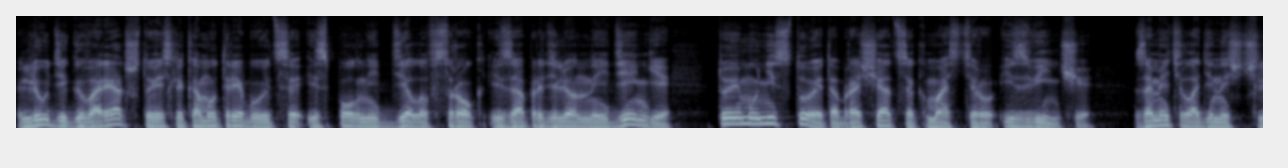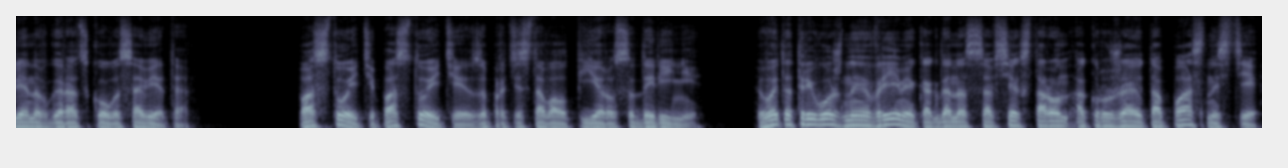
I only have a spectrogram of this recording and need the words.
Люди говорят, что если кому требуется исполнить дело в срок и за определенные деньги, то ему не стоит обращаться к мастеру из Винчи, заметил один из членов городского совета. "Постойте, постойте", запротестовал Пьеро Садерини. В это тревожное время, когда нас со всех сторон окружают опасности,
